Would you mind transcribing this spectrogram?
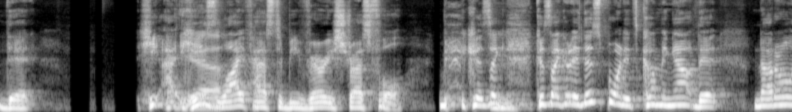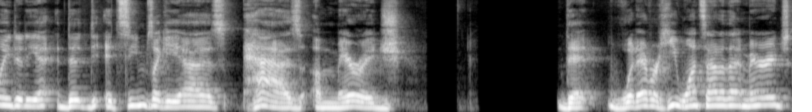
that he I- his life has to be very stressful because like mm. because like at this point it's coming out that not only did he did it seems like he has has a marriage that whatever he wants out of that marriage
